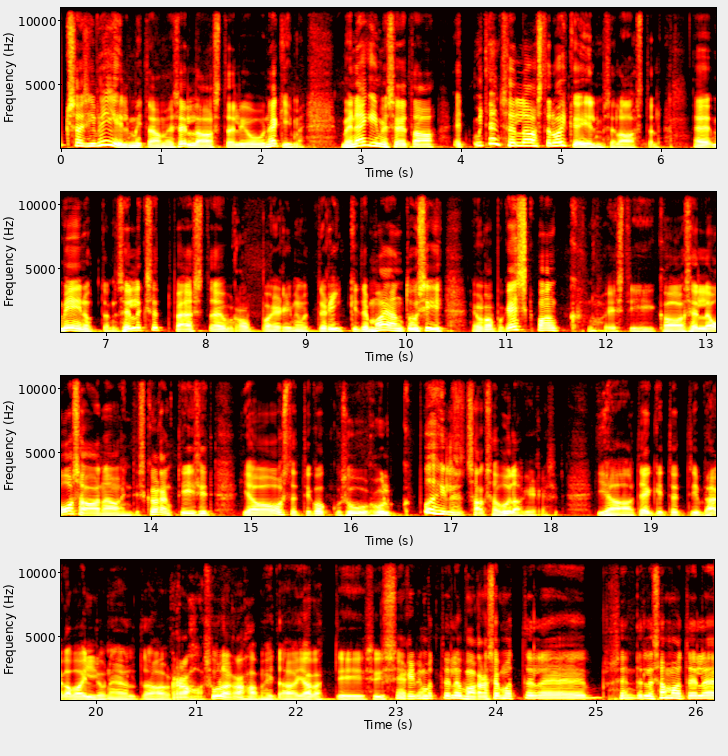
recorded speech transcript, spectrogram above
üks asi veel, mida me sel aastal ju nägime. me nägime seda, et mitte ainult sel aastal, vaid ka eelmisel aastal, eh, meenutan, selleks, et päästa Euroopa erinevate riikide majandusi, Euroopa Keskpank, noh, Eesti ka selle osana andis garantiisid, ja osteti kokku suur hulk põhiliselt Saksa võlakirjasid ja tekitati väga palju nii-öelda raha, sularaha, mida jagati siis erinevatele varasematele nendele samadele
